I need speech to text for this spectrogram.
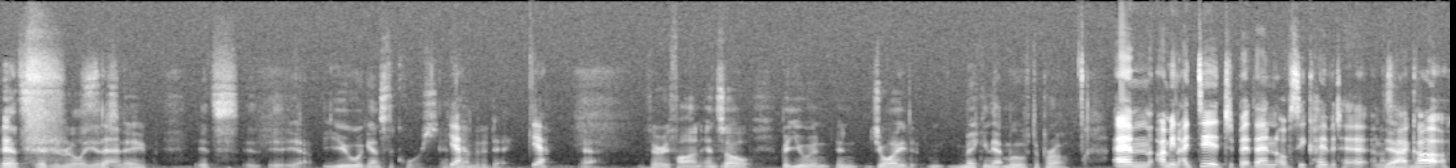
it's, it really is So, a, it's, i- i- yeah, you against the course at Yeah. the end of the day. yeah Yeah, very fun. And so, Mm-hmm. but you en- enjoyed making that move to pro. Um, I mean, I did, but then obviously COVID hit, and I was Yeah, like, no, "Oh,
